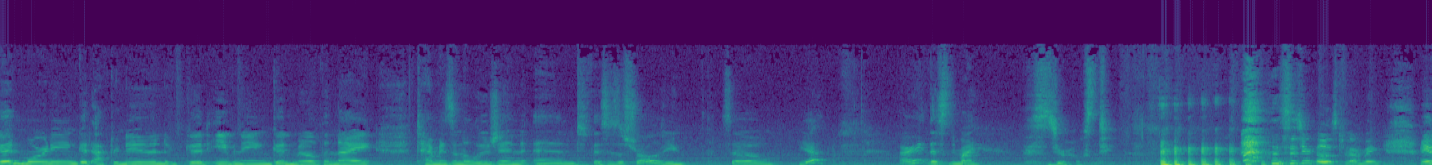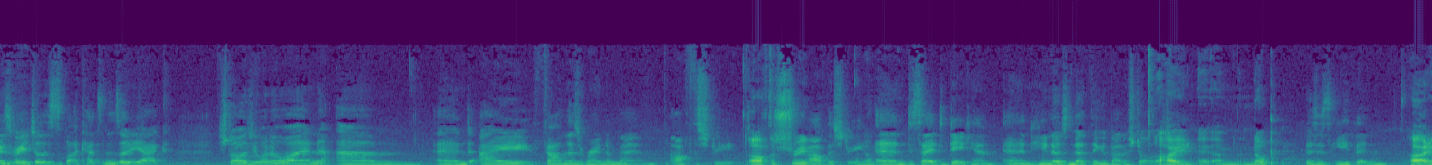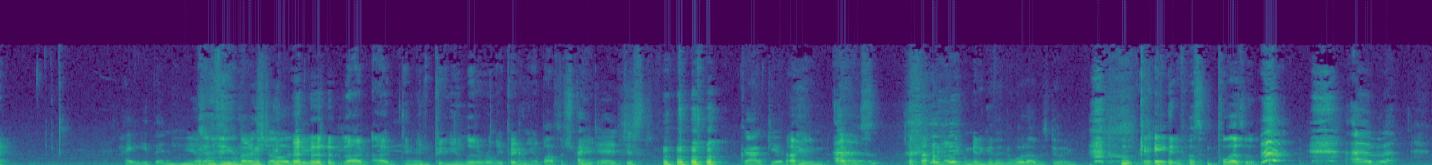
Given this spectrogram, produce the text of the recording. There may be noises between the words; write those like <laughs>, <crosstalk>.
good morning, good afternoon, good evening, good middle of the night. Time is an illusion, and this is astrology. So, yeah. All right, this is my. <laughs> This is your host. <laughs> this is your host, remember? My name is Rachel. This is Black Cats in the Zodiac, Astrology 101. Um, and I found this random man off the street. Off the street. Off the street. Yep. And decided to date him. And he knows nothing about astrology. Hi. Um, nope. This is Ethan. Hi. Hi, Ethan. You know nothing about astrology. I, I, you, you literally picked me up off the street. I did, just <laughs> grabbed you. I mean, I was. Um. <laughs> I'm not even gonna get into what I was doing. <laughs> okay. It wasn't pleasant. Um,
